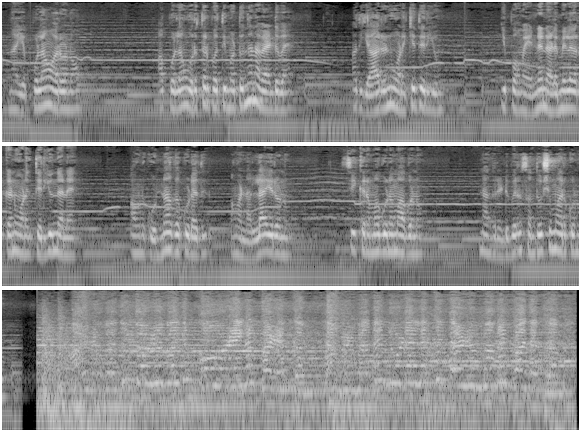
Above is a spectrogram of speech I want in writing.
நான் எப்போல்லாம் வரணும்? அப்போல்லாம் ஒருத்தர் பற்றி மட்டும்தான் நான் வேண்டுவேன். அது யாருன்னு உனக்கே தெரியும். இப்போ அவன் என்ன நிலமையில இருக்கான்னு உனக்கு தெரியும் தானே? அவனுக்கு ஒன்றும் ஆகக்கூடாது. அவன் நல்லா ஆயிரணும் சீக்கிரமாக குணமாகணும். நாங்கள் ரெண்டு பேரும் சந்தோஷமா இருக்கணும். பழக்கம். தமிழ் மகன் உடலுக்கு பதக்கம்.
